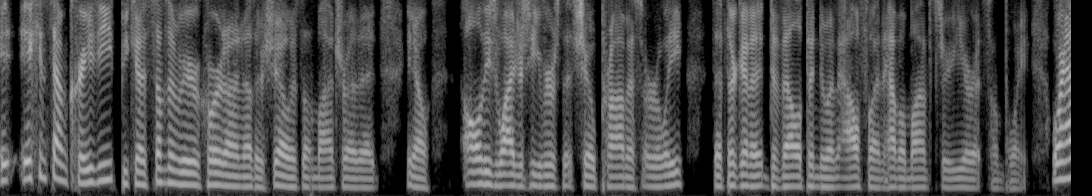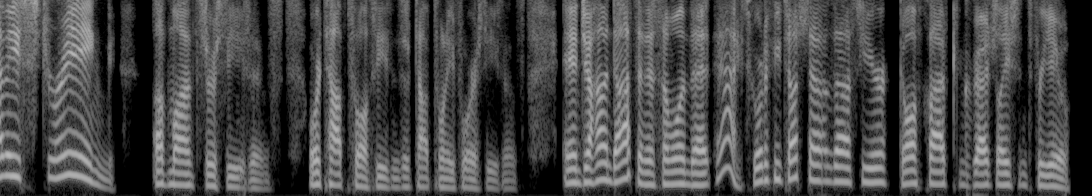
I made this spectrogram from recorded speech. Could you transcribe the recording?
it, it can sound crazy because something we recorded on another show is the mantra that, you know, all these wide receivers that show promise early that they're going to develop into an alpha and have a monster year at some point or have a string of monster seasons or top 12 seasons or top 24 seasons. And Jahan Dotson is someone that, yeah, he scored a few touchdowns last year. Golf clap. Congratulations for you.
